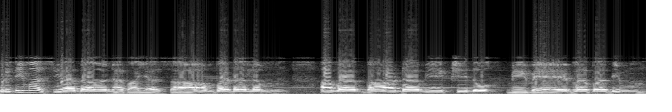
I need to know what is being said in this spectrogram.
धृतिमस्य दानपयसां पडलम्। अवगाढमीक्षितुमिवेभपदिं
